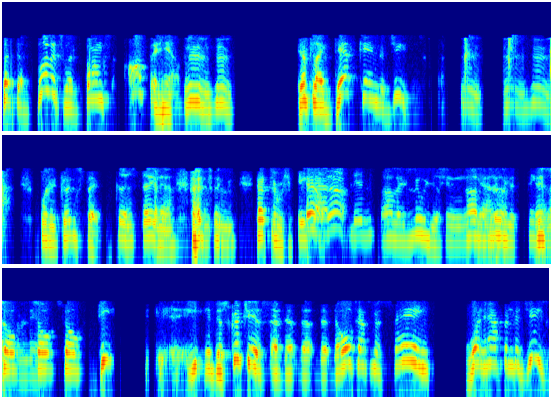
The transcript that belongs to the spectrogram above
but the bullets would bounce off of him. Mhm. Just like death came to Jesus, Mm. Mhm. but it couldn't stay. Couldn't stay there. Had to, Mhm. had to He got up, didn't Hallelujah. Shoot, Hallelujah. And so, up from there. so, so he the scripture is uh, the, the, the the Old Testament is saying what happened to Jesus.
